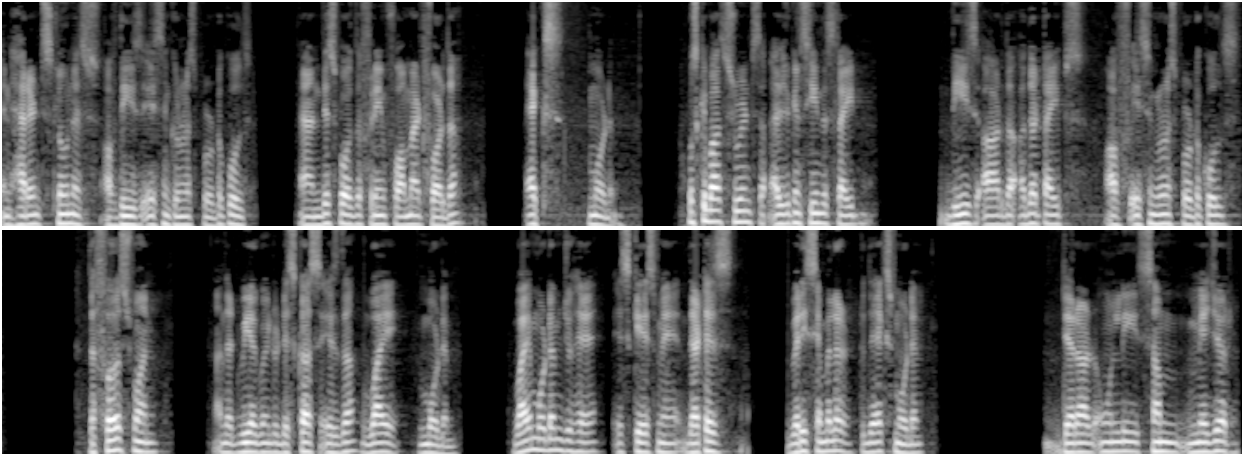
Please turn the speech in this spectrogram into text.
inherent slowness of these asynchronous protocols and this was the frame format for the X modem. Uske baad students, as you can see in the slide, these are the other types of asynchronous protocols. The first one that we are going to discuss is the Y modem. Y modem jo hai is case mein that is very similar to the X modem. There are only some major,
